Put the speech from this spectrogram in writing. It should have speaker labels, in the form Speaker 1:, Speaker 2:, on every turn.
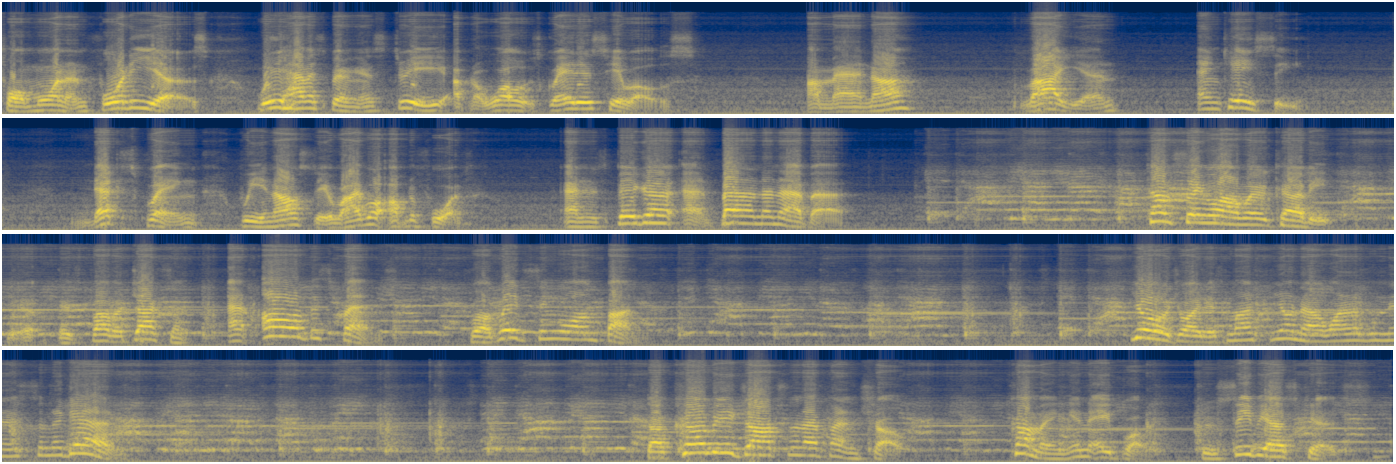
Speaker 1: For more than 40 years, we have experienced three of the world's greatest heroes. Amanda, Ryan, and Casey. Next spring, we announce the arrival of the fourth, and it's bigger and better than ever. Come sing along with Kirby, It's Barbara Jackson, and all of his friends for a great sing-along fun. You'll enjoy this much, you'll not want to listen again. The Kirby Jackson Friends Show, coming in April to CBS Kids.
